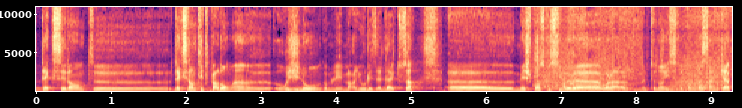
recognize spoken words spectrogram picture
d'excellentes, euh, d'excellents titres, pardon, hein, originaux, comme les Mario, les Zelda et tout ça. Mais je pense que s'ils veulent, voilà, maintenant, il serait temps de passer un cap.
